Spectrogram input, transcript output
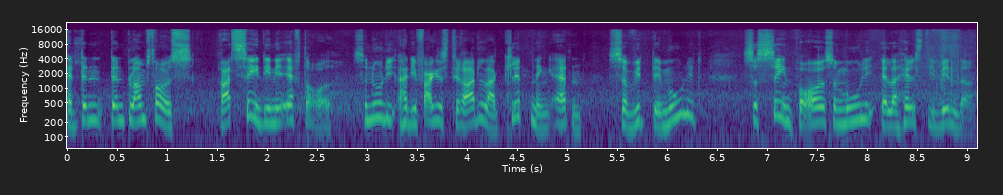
at den, den blomstrer jo ret sent ind i efteråret. Så nu de, har de faktisk tilrettelagt klipning af den, så vidt det er muligt, så sent på året som muligt, eller helst i vinteren.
